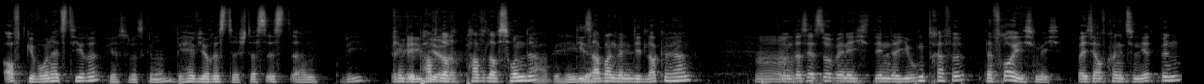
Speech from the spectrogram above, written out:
oft Gewohnheitstiere. Wie hast du das genannt? Behavioristisch, das ist, ähm, Wie? Kennt ihr. Pavlov, Pavlovs Hunde? Ah, Behavior, die sabbern, wenn okay. die die Glocke hören. Ah. So, und das ist jetzt so, wenn ich den in der Jugend treffe, dann freue ich mich, weil ich darauf konditioniert bin.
